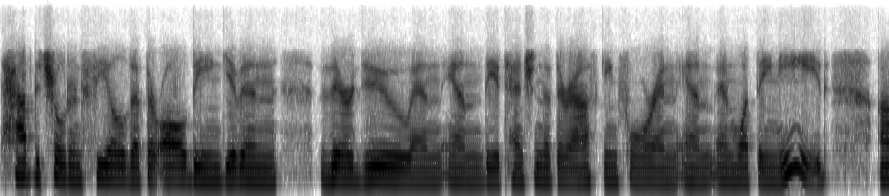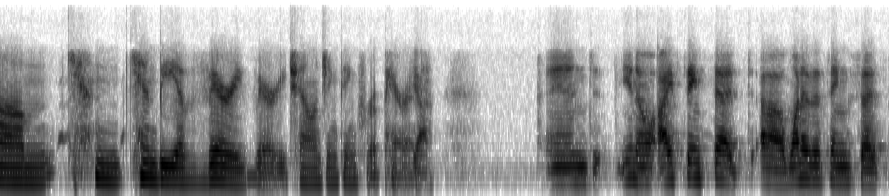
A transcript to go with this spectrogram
have the children feel that they're all being given their due and, and the attention that they're asking for and, and, and what they need um, can can be a very very challenging thing for a parent. Yeah. And, you know, I think that uh, one of the things that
